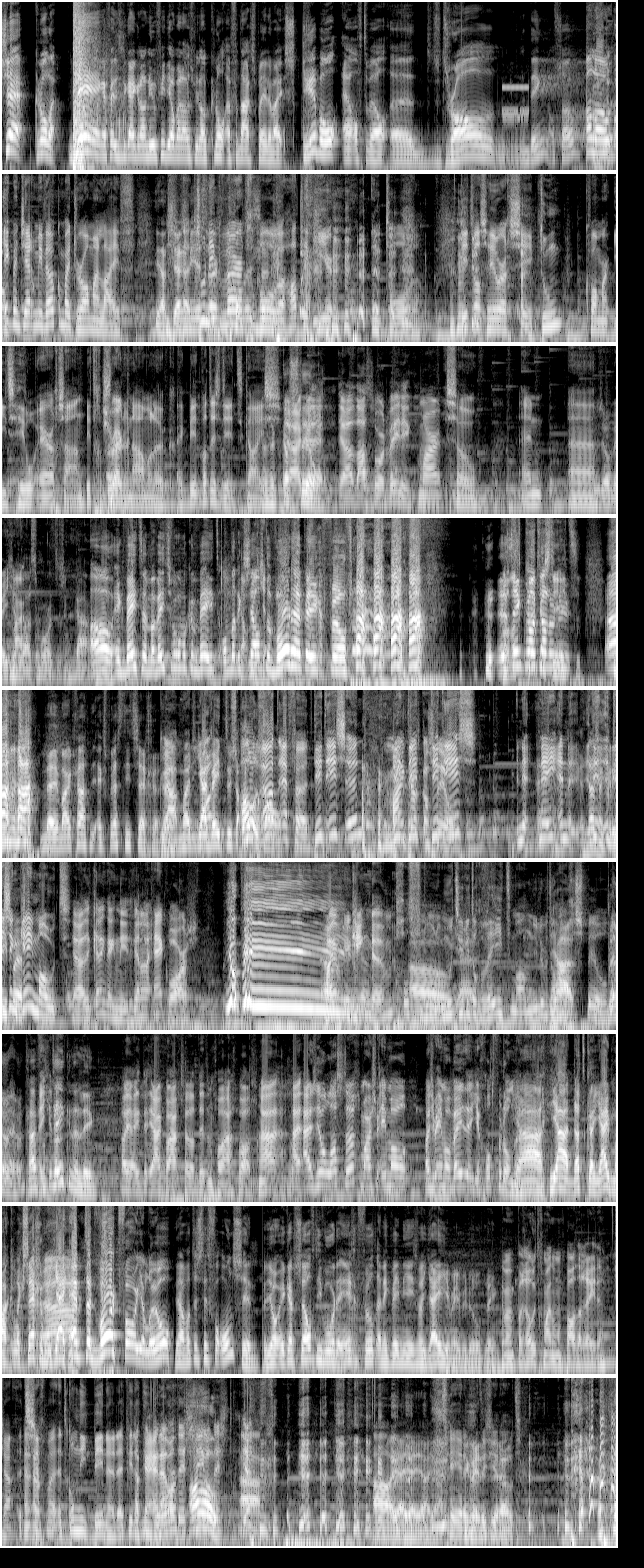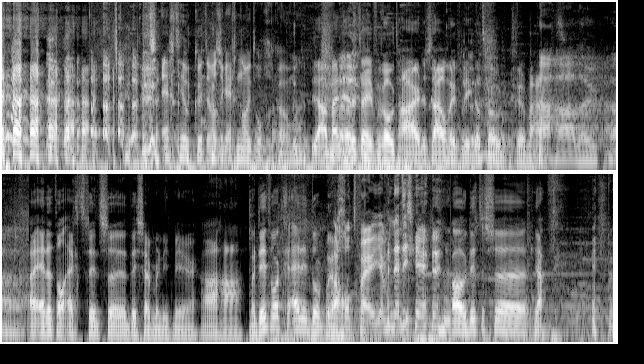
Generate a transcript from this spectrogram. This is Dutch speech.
Shit, knollen. Ding! En verder te kijken naar een nieuwe video. Mijn naam is Milan Knol en vandaag spelen wij Scribble. Eh, oftewel, eh, draw ding of zo. Hallo, ik ben Jeremy. Welkom bij Draw My Life. Ja, Jeremy is Toen er, ik werd er. geboren, had ik hier een toren. Dit was heel erg sick. Toen kwam er iets heel ergs aan. Dit gebeurde Shrek. namelijk. Kijk, dit, wat is dit, Dat is guys? een kasteel. Ja, ik, eh, ja, het laatste woord weet ik, maar... Zo. En, eh... Hoezo weet je Maar- het laatste woord? Dat is een K. Oh, ik weet hem, maar weet je waarom ik hem weet? Omdat ik Ja, zelf omdat de woorden heb ingevuld. dus Oh, wat ik is kan nu... dit? nee, maar ik ga het niet, expres niet zeggen. Ja, maar jij Wat? weet dus Kom op, alles raad al. even. Dit is een... dit, Minecraft dit, kasteel. dit is... Nee, nee en, is dit- een het is een game mode. Ja, die ken ik denk ik niet. Ik ken alleen Egg Wars. Joepie! Fire Kingdom. Kingdom. Godverdomme, dat Oh, moeten jullie toch weten, man. Jullie hebben het Ja. allemaal gespeeld. Ga even tekenen, Link. Oh ja, ik, ja, ik wil eigenlijk zeggen dat dit hem gewoon eigenlijk was. Nou, hij, hij is heel lastig, maar als je eenmaal, als je hem eenmaal weet, denk je, godverdomme. Ja, ja, dat kan jij makkelijk zeggen, want Ja. jij hebt het woord voor je, lul. Ja, wat is dit voor onzin? Yo, ik heb zelf die woorden ingevuld en ik weet niet eens wat jij hiermee bedoelt, Link. Ik heb hem rood gemaakt om een bepaalde reden. Ja, het, En- zeg maar, het komt niet binnen. Heb je dat Oké, niet en dan wat is die? Oh. Wat is Ja. Ah, Ah, ja, ja, ja, ja. Ik weet het is hier rood. Het is echt heel kut. Daar was ik echt nooit opgekomen. Ja, mijn editor heeft rood haar, dus daarom heeft Link dat zo gemaakt. Haha, leuk. Haha. Hij edit al echt sinds eh, december niet meer. Haha. Maar dit wordt geëdit door Ah, Bram. godver, jij bent net iets eerder. Oh, dit is, eh, ja.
